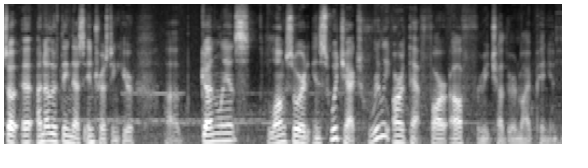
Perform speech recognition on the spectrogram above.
So uh, another thing that's interesting here, uh, gun lance, longsword, and switch axe really aren't that far off from each other in my opinion.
